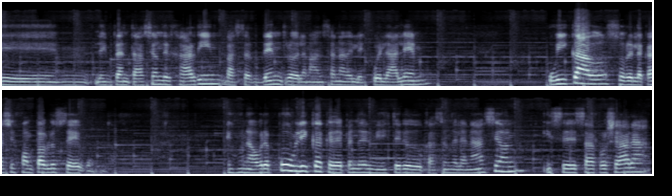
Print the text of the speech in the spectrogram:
Eh, la implantación del jardín va a ser dentro de la manzana de la escuela Alem, ubicado sobre la calle Juan Pablo II. Es una obra pública que depende del Ministerio de Educación de la Nación y se desarrollará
